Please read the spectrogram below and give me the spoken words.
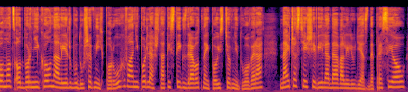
Pomoc odborníkov na liečbu duševných porúch v Lani podľa štatistík zdravotnej poisťovne Dôvera najčastejšie vyhľadávali ľudia s depresiou,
